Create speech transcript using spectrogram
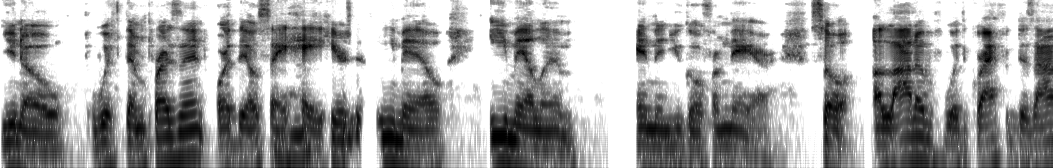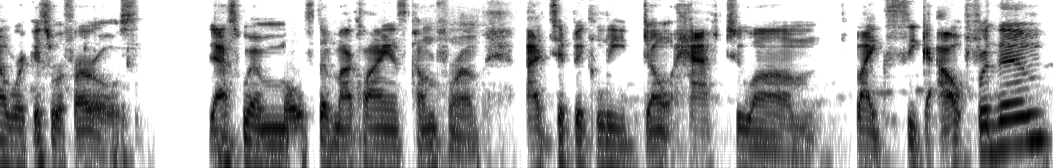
you know, with them present, or they'll say, mm-hmm. hey, here's an email, email him, and then you go from there. So a lot of with graphic design work, it's referrals. That's where most of my clients come from. I typically don't have to um like seek out for them,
